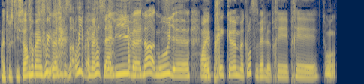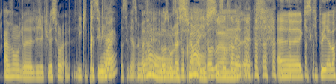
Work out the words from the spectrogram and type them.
Bah, Tout ce qui sort Ah bah oui, Ouais. parce que ça- oui, bah merci. Salive, euh, non, mouille, euh, Ouais. euh, pré-cum, comment ça s'appelle le pré, pré, comment, avant l'éjaculation, liquide préséminal. Ouais. Oh, c'est bien, meuf, euh, heureusement Oh, que la c'est son travail. Heureusement que c'est son euh. travail. ouais. Euh, Qu'est-ce qu'il peut y avoir?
